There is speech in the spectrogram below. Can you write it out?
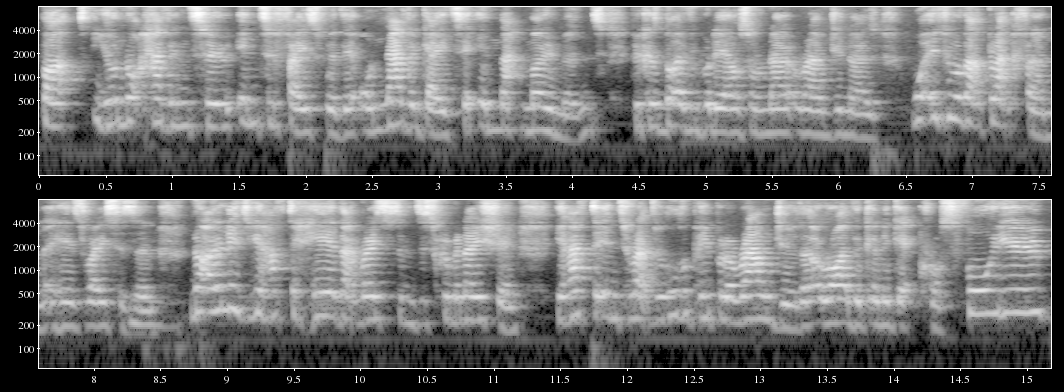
but you're not having to interface with it or navigate it in that moment because not everybody else around you knows. What if you're that black fan that hears racism? Mm. Not only do you have to hear that racism discrimination, you have to interact with all the people around you that are either going to get cross for you,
